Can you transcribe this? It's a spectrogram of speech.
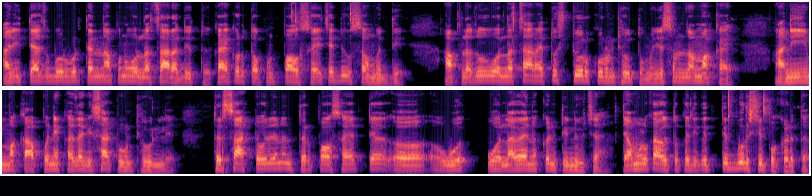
आणि त्याचबरोबर त्यांना आपण ओला चारा देतोय. काय करतो आपण? पावसाळ्याच्या दिवसामध्ये आपला जो ओला चारा आहे तो स्टोअर करून ठेवतो. म्हणजे समजा मका आहे आणि मका आपण एका जागी साठवून ठेवले आहे. तर साठवल्यानंतर पावसाळ्यात त्या ओ ओलाव्यानं कंटिन्यूच्या त्यामुळे काय होतं? कधी कधी ते बुरशी पकडतं.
